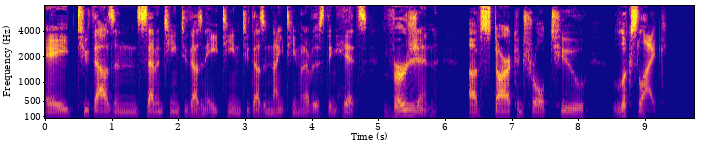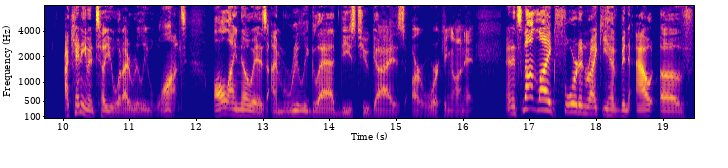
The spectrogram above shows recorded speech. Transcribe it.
a 2017, 2018, 2019, whenever this thing hits, version of Star Control 2 looks like. I can't even tell you what I really want. All I know is I'm really glad these two guys are working on it. And it's not like Ford and Reiche have been out of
